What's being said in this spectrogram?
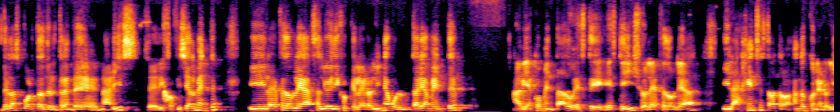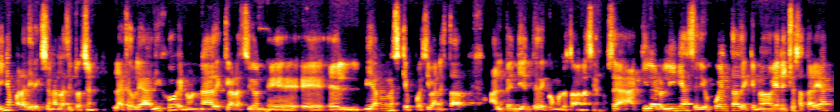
de las puertas del tren de nariz, se dijo oficialmente. Y la FAA salió y dijo que la aerolínea voluntariamente había comentado este, este issue la FAA y la agencia estaba trabajando con la aerolínea para direccionar la situación. La FAA dijo en una declaración eh, eh, el viernes que pues iban a estar al pendiente de cómo lo estaban haciendo. O sea, aquí la aerolínea se dio cuenta de que no habían hecho esa tarea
